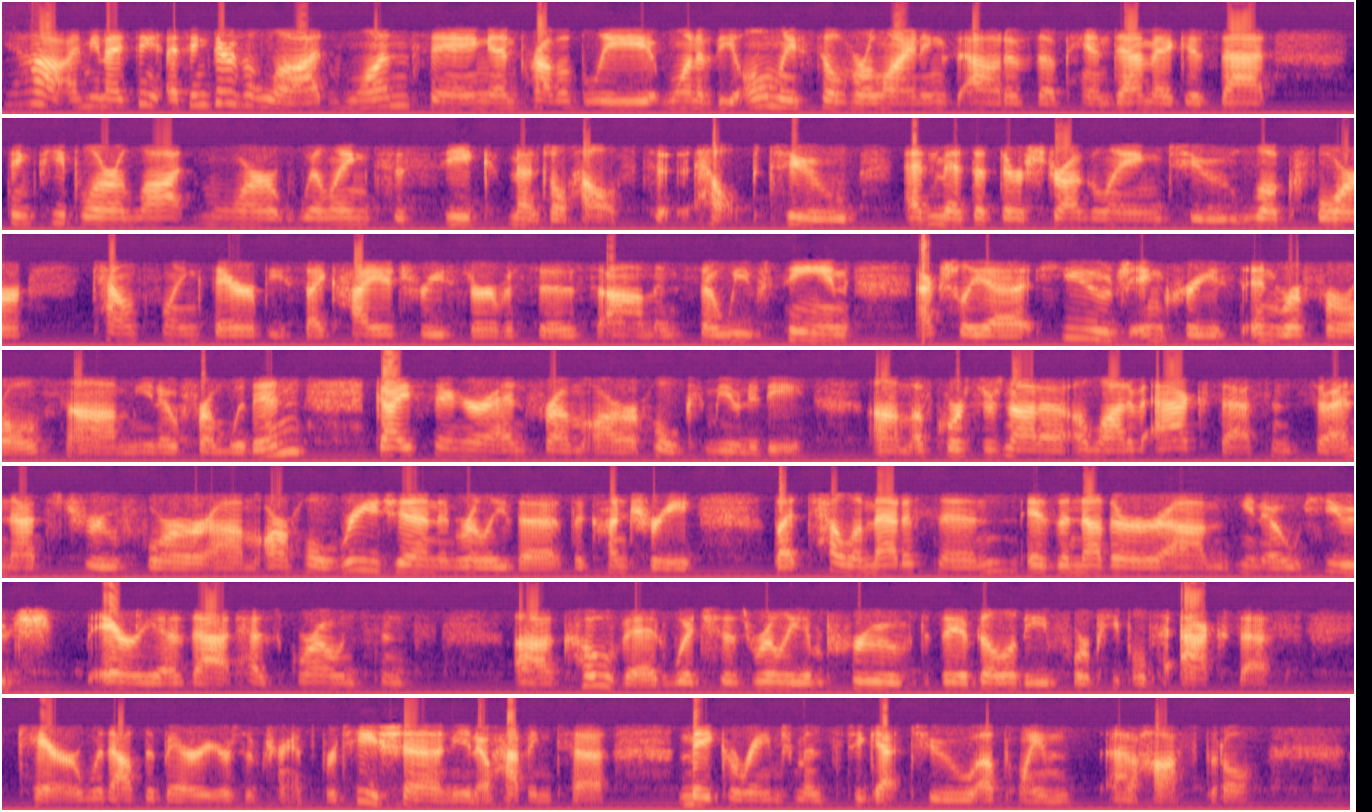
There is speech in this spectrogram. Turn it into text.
Yeah, I mean, I think I think there's a lot. One thing, and probably one of the only silver linings out of the pandemic, is that think people are a lot more willing to seek mental health to help, to admit that they're struggling, to look for counseling, therapy, psychiatry services, um, and so we've seen actually a huge increase in referrals, um, you know, from within Geisinger and from our whole community. Um, of course, there's not a, a, lot of access, and so and that's true for um, our whole region and really the the country. But telemedicine is another, um, you know, huge area that has grown since. Uh, COVID, which has really improved the ability for people to access care without the barriers of transportation, you know, having to make arrangements to get to a point at a hospital.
